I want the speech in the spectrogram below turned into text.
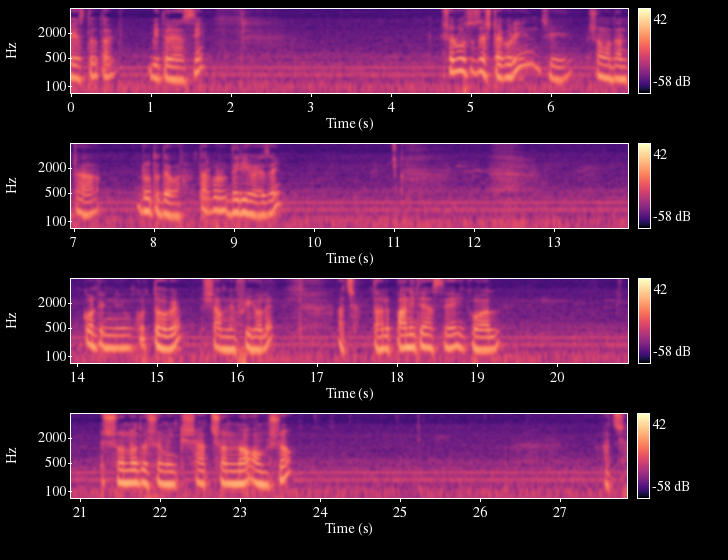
ব্যস্ততার ভিতরে আছি। সর্বোচ্চ চেষ্টা করি যে সমাধানটা দ্রুত দেওয়ার, তারপরও দেরি হয়ে যায়। কন্টিনিউ করতে হবে, সামনে ফ্রি হলে। আচ্ছা তাহলে পানিতে আছে ইকুয়াল শূন্য দশমিক সাত শূন্য অংশ। আচ্ছা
